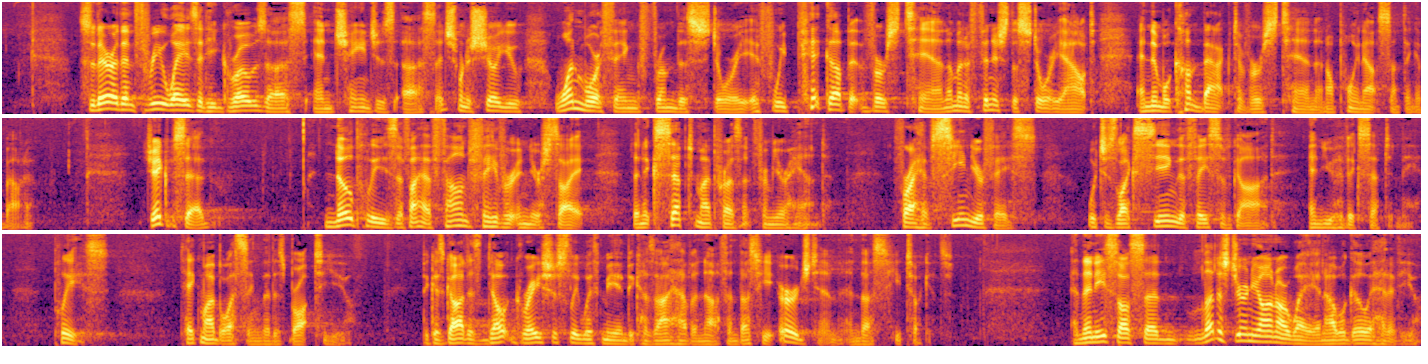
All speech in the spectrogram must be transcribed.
So, there are then three ways that he grows us and changes us. I just want to show you one more thing from this story. If we pick up at verse 10, I'm going to finish the story out, and then we'll come back to verse 10, and I'll point out something about it. Jacob said, No, please, if I have found favor in your sight, then accept my present from your hand. For I have seen your face, which is like seeing the face of God, and you have accepted me. Please, Take my blessing that is brought to you. Because God has dealt graciously with me, and because I have enough. And thus he urged him, and thus he took it. And then Esau said, Let us journey on our way, and I will go ahead of you.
